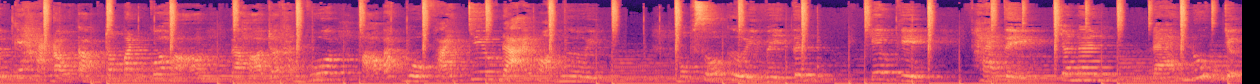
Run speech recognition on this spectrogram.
được cái hạt đậu tầm trong bánh của họ và họ trở thành vua, họ bắt buộc phải chiêu đãi mọi người. Một số người vì tin, keo kiệt, hà tiện cho nên đã nuốt chửng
